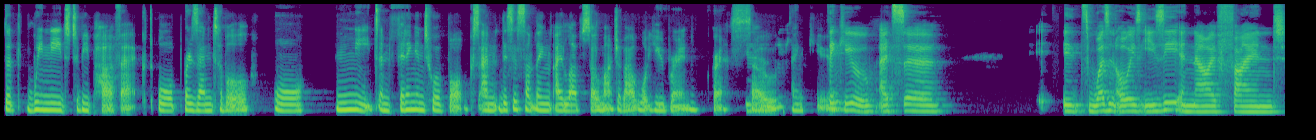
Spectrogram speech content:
that we need to be perfect or presentable or neat and fitting into a box. And this is something I love so much about what you bring, Chris. Yeah. So thank you. Thank you. It's uh it wasn't always easy and now i find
